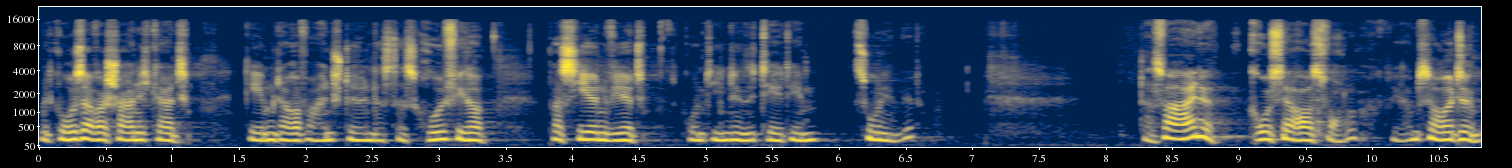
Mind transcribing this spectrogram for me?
mit großer Wahrscheinlichkeit eben darauf einstellen, dass das häufiger passieren wird und die Intensität eben zunehmen wird. Das war eine große Herausforderung. Wir haben es ja heute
